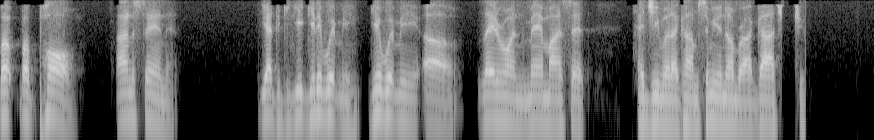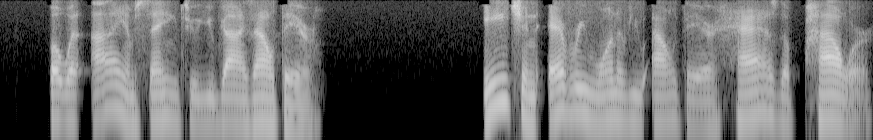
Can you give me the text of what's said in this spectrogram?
But but Paul, I understand that. You have to get get it with me. Get with me uh, later on man mindset at gmail.com. Send me your number. I got you. But what I am saying to you guys out there each and every one of you out there has the power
